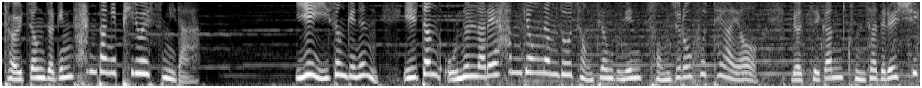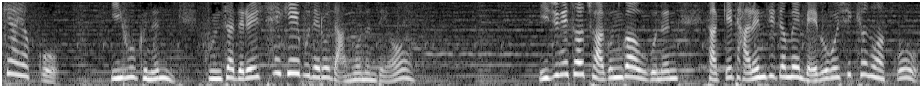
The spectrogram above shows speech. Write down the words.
결정적인 한 방이 필요했습니다. 이에 이성계는 일단 오늘날의 함경남도 정평군인 정주로 후퇴하여 며칠간 군사들을 쉬게 하였고 이후 그는 군사들을 세 개의 부대로 나누었는데요. 이 중에서 좌군과 우군은 각기 다른 지점에 매복을 시켜놓았고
